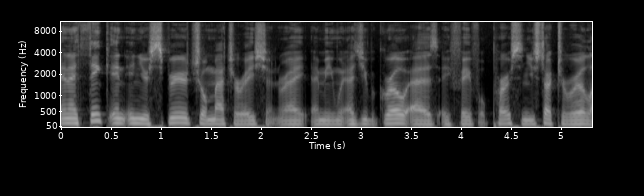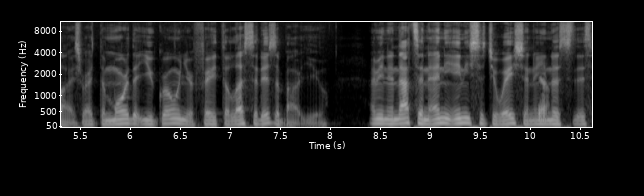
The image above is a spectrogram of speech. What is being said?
and I think in, in your spiritual maturation, right? I mean, as you grow as a faithful person, you start to realize, right? The more that you grow in your faith, the less it is about you. I mean, and that's in any any situation. Yeah. And this this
